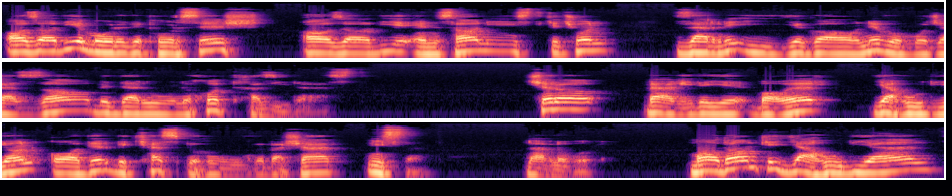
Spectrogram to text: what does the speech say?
آزادی مورد پرسش آزادی انسانی است که چون ذره یگانه و مجزا به درون خود خزیده است. چرا به عقیده باور یهودیان قادر به کسب حقوق بشر نیستند نقل قول مادام که یهودیند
